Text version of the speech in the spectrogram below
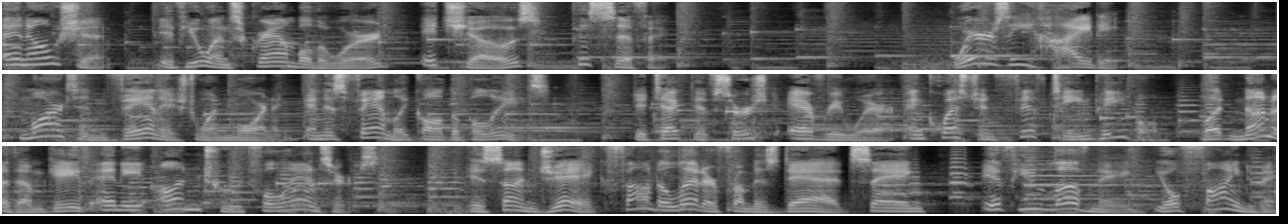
An ocean. If you unscramble the word, it shows Pacific. Where's he hiding? Martin vanished one morning and his family called the police. Detectives searched everywhere and questioned 15 people, but none of them gave any untruthful answers. His son Jake found a letter from his dad saying, If you love me, you'll find me.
